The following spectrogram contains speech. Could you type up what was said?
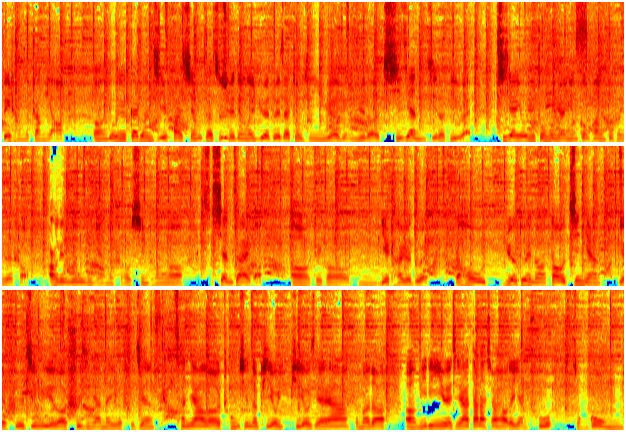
非常的张扬。嗯，由于该专辑发行，再次确定了乐队在重型音乐领域的旗舰级的地位。期间，由于种种原因更换了部分乐手。二零零五年的时候，形成了现在的呃这个嗯夜叉乐队。然后乐队呢，到今年也是经历了十几年的一个时间，参加了重庆的啤酒啤酒节呀什么的，呃迷笛音乐节啊，大大小小的演出，总共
